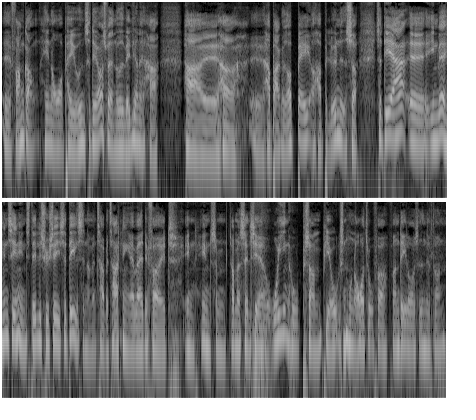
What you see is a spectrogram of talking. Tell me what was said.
øh, fremgang hen over perioden. Så det har også været noget, vælgerne har, har, øh, har, øh, har bakket op bag og har belønnet. Så, så det er øh, i enhver henseende en stille succes, i særdeleshed når man tager betragtning af, hvad er det for et, en, en som Thomas selv siger, ruinhub, som Pia Olsen hun overtog for, for en del år siden efterhånden.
